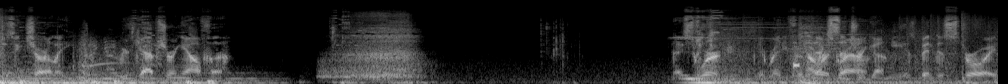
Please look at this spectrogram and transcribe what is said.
losing Charlie. We're capturing Alpha. Nice work. Get ready for the Our next sentry round. gun has been destroyed.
